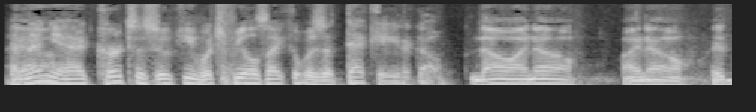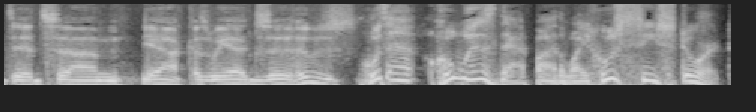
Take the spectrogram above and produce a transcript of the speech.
And yeah. then you had Kurt Suzuki, which feels like it was a decade ago. No, I know. I know. It, it's um, yeah because we had who's who that who is that by the way? Who's C. Stewart?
